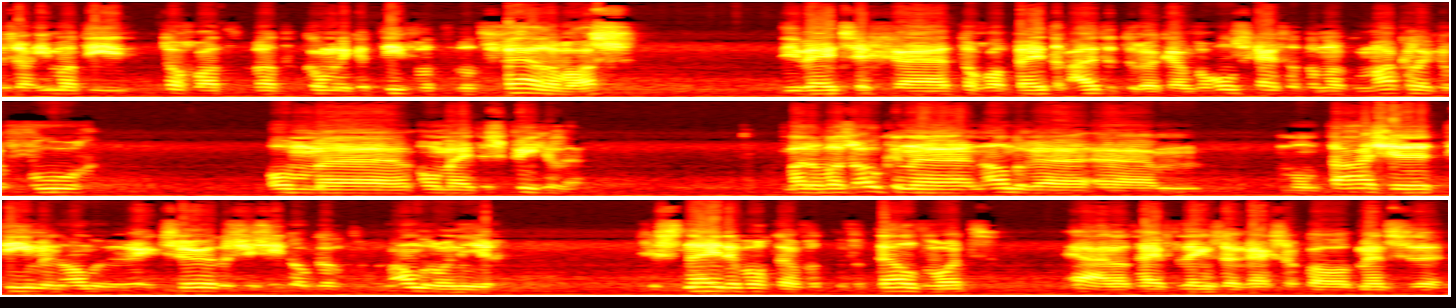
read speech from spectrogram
zo iemand die toch wat, wat communicatief wat, wat verder was, die weet zich toch wat beter uit te drukken. En voor ons geeft dat dan ook makkelijker voer om, om mee te spiegelen. Maar er was ook een, eh, een andere um, montageteam, een andere regisseur. Dus je ziet ook dat het op een andere manier gesneden wordt en verteld wordt. Ja, dat heeft links en rechts ook wel wat mensen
